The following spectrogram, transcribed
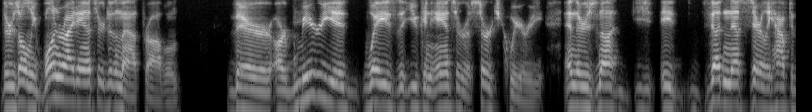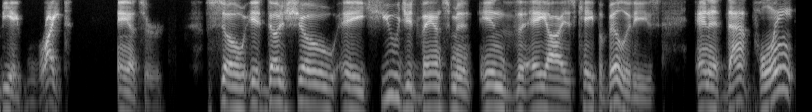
there's only one right answer to the math problem. There are myriad ways that you can answer a search query, and there's not, it doesn't necessarily have to be a right answer. So it does show a huge advancement in the AI's capabilities. And at that point,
